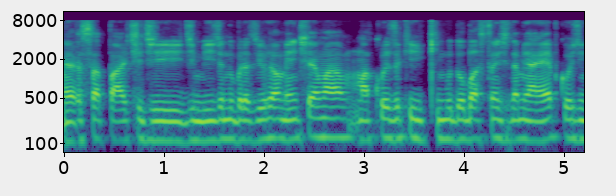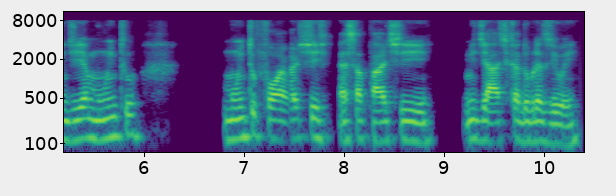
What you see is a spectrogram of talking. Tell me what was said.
essa parte de, de mídia no Brasil realmente é uma, uma coisa que, que mudou bastante da minha época. Hoje em dia é muito, muito forte essa parte midiática do Brasil aí.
